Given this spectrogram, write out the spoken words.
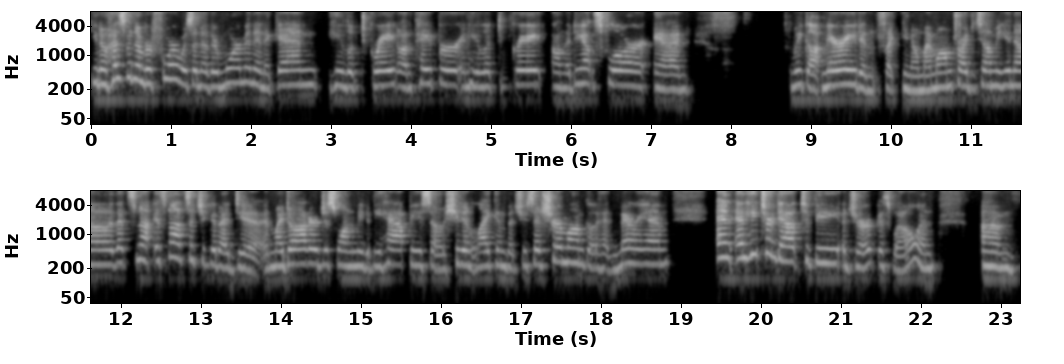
you know, husband number four was another Mormon. And again, he looked great on paper and he looked great on the dance floor. And we got married and it's like you know my mom tried to tell me you know that's not it's not such a good idea. And my daughter just wanted me to be happy so she didn't like him but she said sure mom go ahead and marry him. And and he turned out to be a jerk as well. And um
